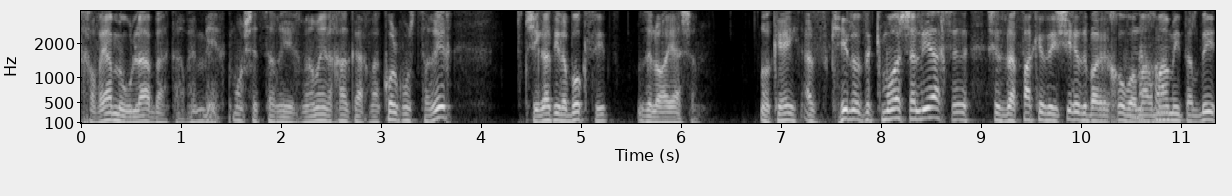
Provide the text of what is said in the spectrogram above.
חוויה מעולה באתר, באמת, כמו שצריך, והמייל אחר כך, והכל כמו שצריך. כשהגעתי ל Boxit, זה לא היה שם. אוקיי? אז כאילו זה כמו השליח ש, שזה דפק איזה, השאיר את זה ברחוב, הוא אמר, נכון. ממי תרדי,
